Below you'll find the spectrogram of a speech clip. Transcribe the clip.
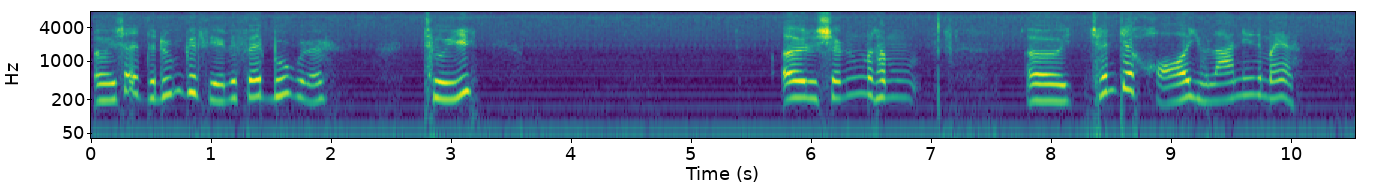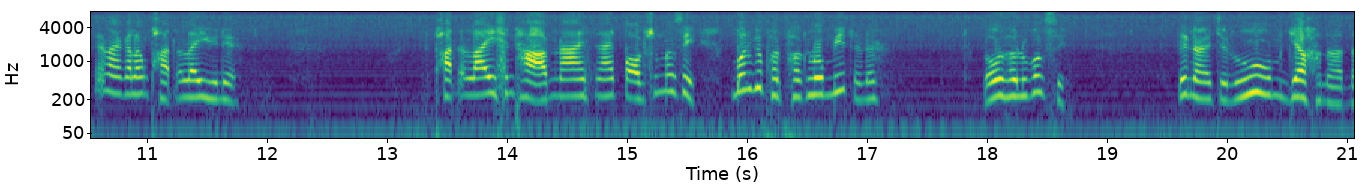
เออใช่ตะดุ้งก็เสียงในเฟซบุ๊กนะถุย เออฉันมาทำเออฉันจะขออยู่ร้านนี้ได้ไหมอะแล้วนายกำลังผัดอะไรอยู่เนี่ย ผัดอะไรฉันถามนายนายตอบฉันบ้างสิ มันก็ผัดผักโรมิตรอะนะลองทำรู้บ้างสิแล้วนายจะรู้มันยากขนาดไหน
